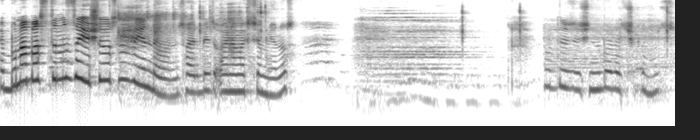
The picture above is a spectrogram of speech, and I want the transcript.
Ya buna bastığınızda yaşıyorsunuz da yeniden oynuyorsunuz. Hayır biz oynamak istemiyoruz. Burada şimdi böyle çıkıyoruz.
